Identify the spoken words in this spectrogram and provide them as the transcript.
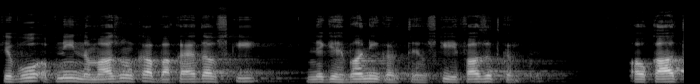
کہ وہ اپنی نمازوں کا باقاعدہ اس کی نگہبانی کرتے ہیں، اس کی حفاظت کرتے ہیں۔ اوقات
